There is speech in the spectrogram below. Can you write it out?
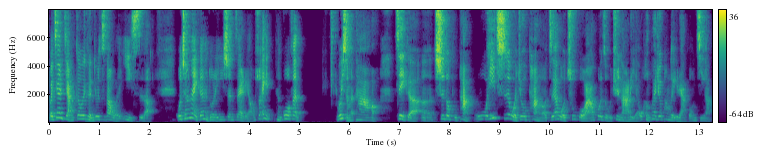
我这样讲，各位可能就知道我的意思了。我常常也跟很多的医生在聊，我说：“哎，很过分，为什么他哈这个呃吃都不胖，我一吃我就胖哦。只要我出国啊，或者我去哪里啊，我很快就胖个一两公斤啊。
